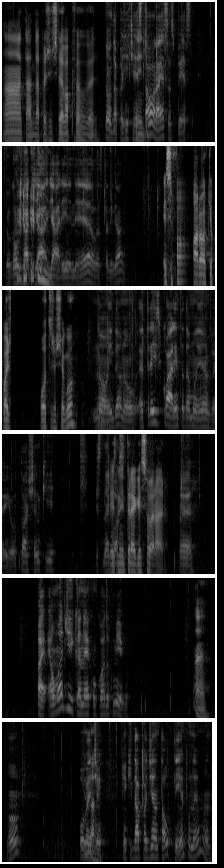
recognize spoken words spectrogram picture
Ah, tá. Dá pra gente levar pro ferro velho. Não, dá pra gente Entendi. restaurar essas peças. Jogar um jato de, de areia nelas, tá ligado? Esse farol aqui pode... O outro já chegou? Não, ainda não. É 3h40 da manhã, velho. Eu tô achando que esse Eles negócio. não entregam esse horário. É. Vai, é uma dica, né? Concorda comigo? É. Hã? Pô, Que velho, tinha, tinha que dar pra adiantar o tempo, né, mano?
